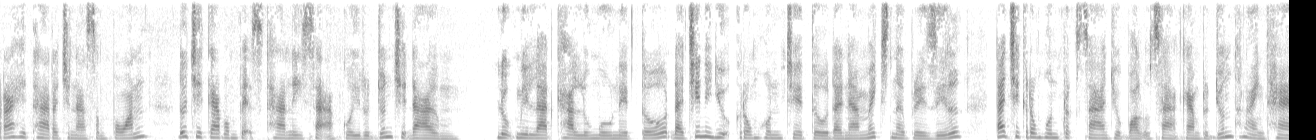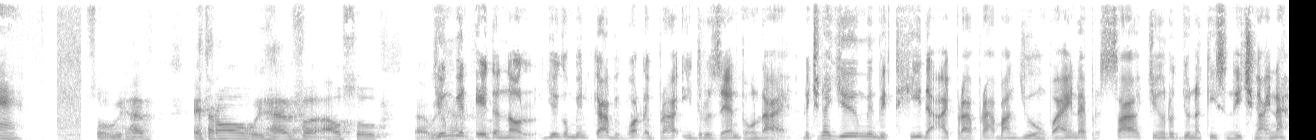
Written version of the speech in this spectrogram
ប្រែហេដ្ឋារចនាសម្ព័ន្ធដូចជាការបំពាក់ស្ថានីយ៍សាកអគុយរថយន្តជាដើមលោក Milad Kalumo Neto ដែលជានាយកក្រុមហ៊ុន Cheto Dynamics នៅប្រេស៊ីលដែលជាក្រុមហ៊ុនប្រឹក្សាយោបល់ឧស្សាហកម្មរថយន្តថ្លែងថា So we have ethanol, we have uh, also uh, we យើងមាន have, អេតាណុលយើងក៏មានការវិវត្តដោយប្រើអ៊ីដ្រូសែនផងដែរដូច្នេះយើងមានវិធីដែលអាចប្រើប្រាស់បានយូរអង្វែងដែលប្រសើរជាងរថយន្តអគ្គិសនីឆ្ងាយណាស់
